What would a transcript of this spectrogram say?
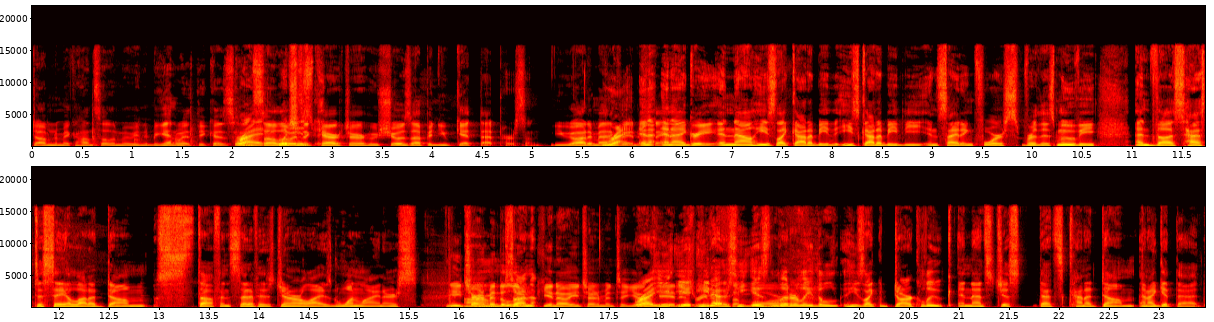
dumb to make a Han Solo movie to begin with because Han Right, Solo is, is- a character who shows up and you get that person. You automatically right and, and i agree and now he's like got to be the, he's got to be the inciting force for this movie and thus has to say a lot of dumb stuff instead of his generalized one liners you turn him um, into so Luke, not- you know, you turn him into young right kid. he, he does he is more. literally the he's like dark luke and that's just that's kind of dumb and i get that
